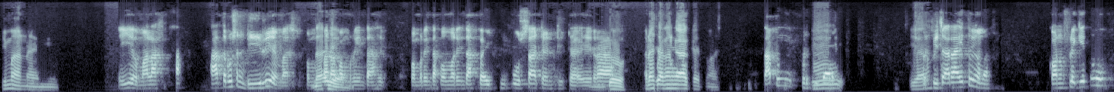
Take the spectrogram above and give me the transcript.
Gimana ini? Iya, malah atur sendiri ya, Mas. Nah, para iya. pemerintah pemerintah-pemerintah baik di pusat dan di daerah. Tuh, ada jangan kaget mas. Tapi berbicara, ya, berbicara itu ya, Mas. Konflik itu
